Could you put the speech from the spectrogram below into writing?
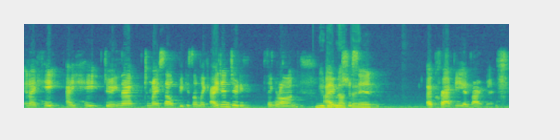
And I hate I hate doing that to myself because I'm like, I didn't do anything wrong. You did I was nothing. just in a crappy environment.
